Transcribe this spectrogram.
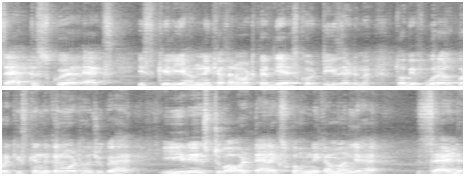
sec square x इसके लिए हमने क्या कन्वर्ट कर दिया इसको डी जेड में। तो अभी पूरा का पूरा किसके अंदर कन्वर्ट हो चुका है? E raise to power tan x को हमने क्या मान लिया है? z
